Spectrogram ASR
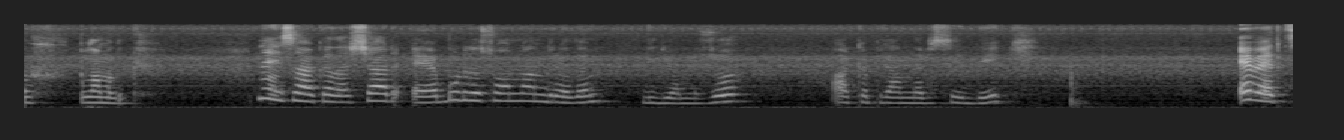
Of bulamadık. Neyse arkadaşlar e, burada sonlandıralım videomuzu. Arka planları sildik. Evet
